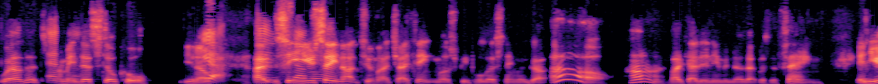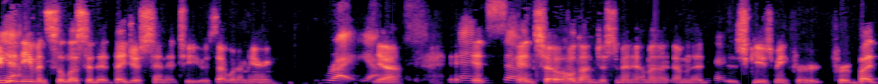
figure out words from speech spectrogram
Well, that's. And, I mean, that's still cool. You know. Yeah. I see. Several... You say not too much. I think most people listening would go, "Oh, huh, like I didn't even know that was a thing. And you yeah. didn't even solicit it; they just sent it to you. Is that what I'm hearing? Right. Yeah. Yeah. And, so, and so, hold on just a minute. I'm gonna, I'm gonna okay. excuse me for for, but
